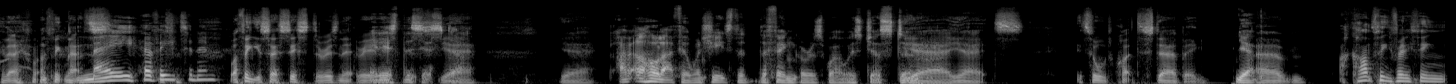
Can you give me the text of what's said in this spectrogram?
You know, I think that's may have eaten him. Well, I think it's her sister, isn't it? Really, It is the sister. Yeah, yeah, I, I whole that film when she eats the, the finger as well is just um, yeah, yeah. It's it's all quite disturbing. yeah. Um, I can't think of anything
